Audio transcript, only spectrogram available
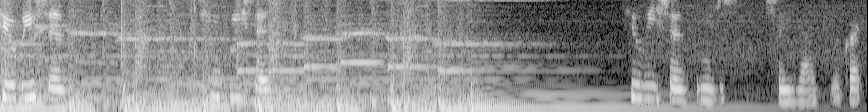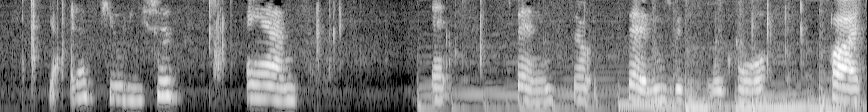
Two leashes. Two leashes. Two leashes. Let me just show you guys real quick. Yeah, it has two leashes and it spins, so it spins, which is really cool. But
